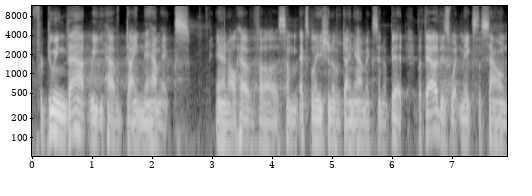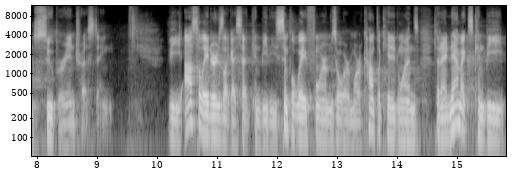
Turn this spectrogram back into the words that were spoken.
for doing that, we have dynamics. And I'll have uh, some explanation of dynamics in a bit, but that is what makes the sound super interesting. The oscillators, like I said, can be these simple waveforms or more complicated ones. The dynamics can be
